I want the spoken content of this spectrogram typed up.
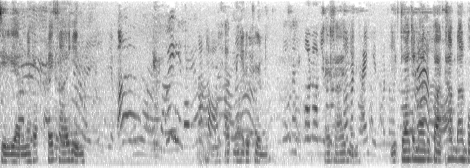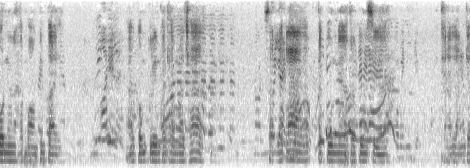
สี่เหลี่ยมนะครับคล้ายๆหินนะครับมองดูเพื่อนคล้ายๆหินอีกตัวจะนอนอยู่ปากถ้ำด้านบนนะครับ มองขึ้นไป เอากลมกลืนกับธรรมชาติสัตว์นักล่าครับตระกูลแมวตระกูลเสือ ขาหลังจะ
